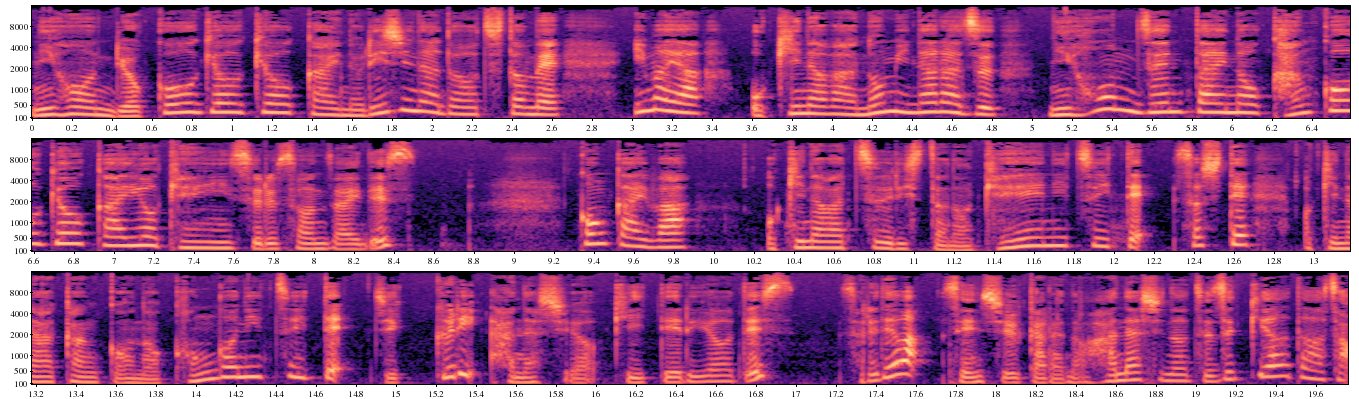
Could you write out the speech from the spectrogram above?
日本旅行業協会の理事などを務め今や沖縄のみならず日本全体の観光業界を牽引する存在です。今回は沖縄ツーリストの経営についてそして沖縄観光の今後についてじっくり話を聞いているようです。それでは先週からのお話の続きをどうぞ。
